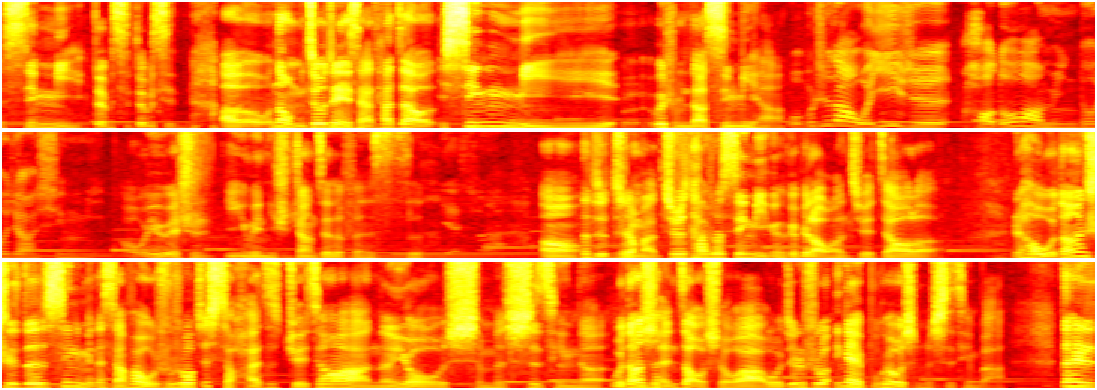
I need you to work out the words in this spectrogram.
新米，对不起，对不起，呃，那我们纠正一下，他叫新米，为什么叫新米啊？我不知道，我一直好多网名都叫新米。哦，我以为是因为你是张杰的粉丝。也算。哦，那就这样吧，就是他说新米跟隔壁老王绝交了。然后我当时的心里面的想法，我是说这小孩子绝交啊，能有什么事情呢？我当时很早熟啊，我就是说应该也不会有什么事情吧。但是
